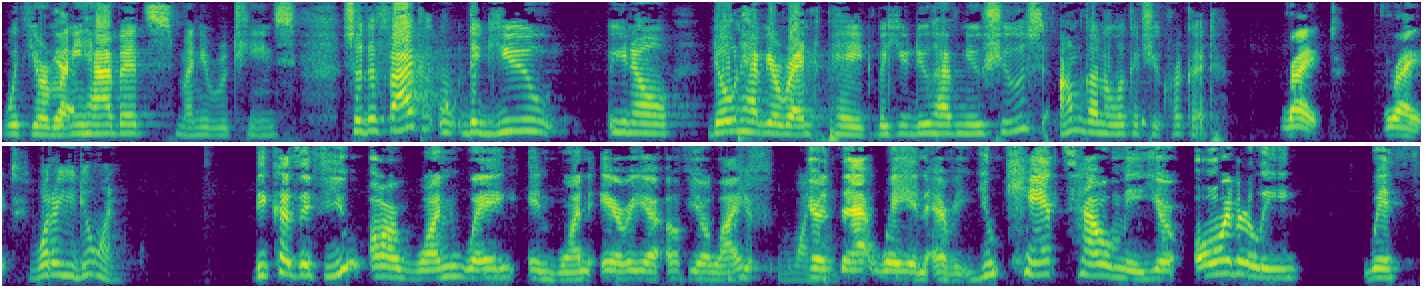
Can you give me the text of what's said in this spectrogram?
with your Yes. money habits, money routines. So the fact that you, you know, don't have your rent paid, but you do have new shoes, I'm going to look at you crooked. right, right. What are you doing? Because if you are one way in one area of your life, You're you're that way in every. You can't tell me you're orderly with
